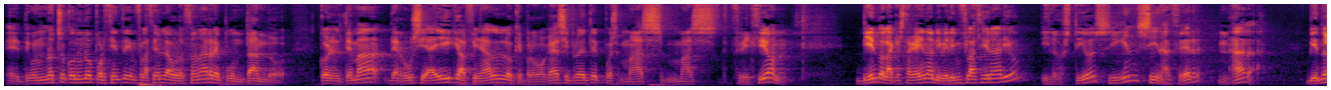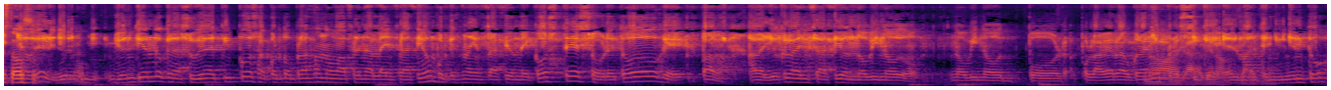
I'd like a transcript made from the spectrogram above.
eh, con un 8,1% de inflación en la eurozona repuntando, con el tema de Rusia ahí, que al final lo que provoca es simplemente pues, más, más fricción. Viendo la que está cayendo a nivel inflacionario y los tíos siguen sin hacer nada. Viendo Estados yo, yo entiendo que la subida de tipos a corto plazo no va a frenar la inflación porque es una inflación de costes, sobre todo que, vamos, a ver, yo creo que la inflación no vino no vino por, por la guerra de Ucrania, No, pero claro sí que que no, el claro. mantenimiento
